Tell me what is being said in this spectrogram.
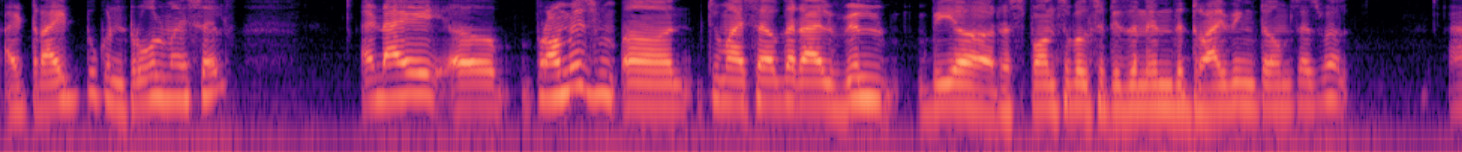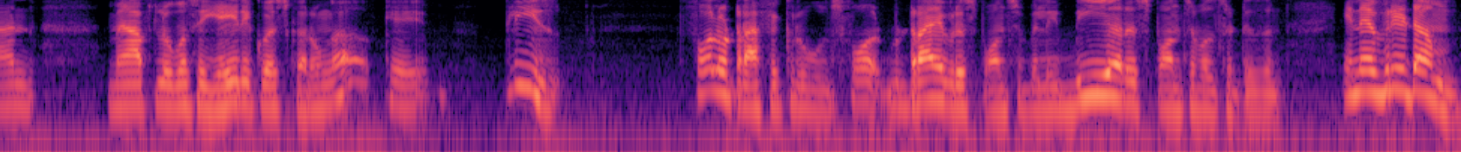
i tried to control myself and i uh, promised uh, to myself that i will be a responsible citizen in the driving terms as well and मैं आप लोगों से यही रिक्वेस्ट करूंगा कि प्लीज follow traffic rules for drive responsibly be a responsible citizen in every term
